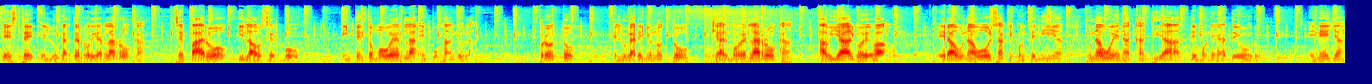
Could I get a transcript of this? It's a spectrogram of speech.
Este, en lugar de rodear la roca, se paró y la observó. Intentó moverla empujándola. Pronto, el lugareño notó que al mover la roca había algo debajo. Era una bolsa que contenía una buena cantidad de monedas de oro. En ella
